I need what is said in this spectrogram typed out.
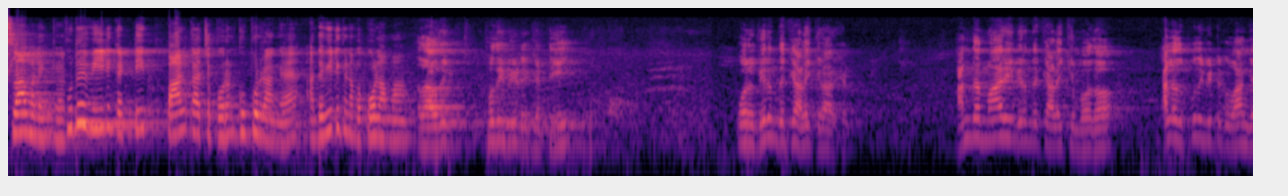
அஸ்ஸலாமு புது வீடு கட்டி பால் காய்ச்ச போகிறோன்னு கூப்பிடுறாங்க. அந்த வீட்டுக்கு நம்ம போகலாமா அதாவது புது வீடு கட்டி ஒரு விருந்துக்கு அழைக்கிறார்கள். அந்த மாதிரி விருந்துக்கு அழைக்கும் போதோ அல்லது புது வீட்டுக்கு வாங்க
